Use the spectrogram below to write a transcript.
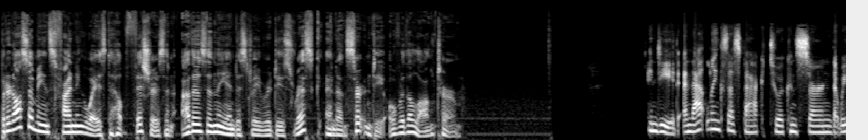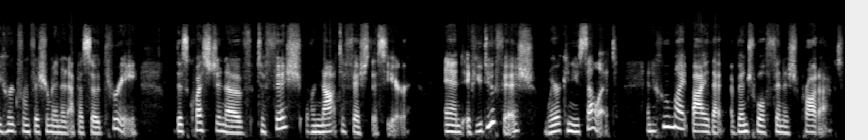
but it also means finding ways to help fishers and others in the industry reduce risk and uncertainty over the long term. Indeed. And that links us back to a concern that we heard from fishermen in episode three this question of to fish or not to fish this year. And if you do fish, where can you sell it? And who might buy that eventual finished product?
